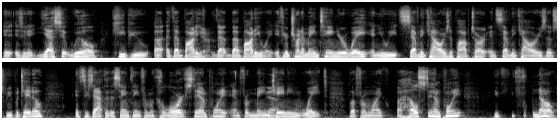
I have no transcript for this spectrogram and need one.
is going to. Yes, it will keep you uh, at that body Yeah. that that body weight. If you're trying to maintain your weight and you eat 70 calories of pop tart and 70 calories of sweet potato. It's exactly the same thing from a caloric standpoint and from maintaining weight. But from like a health standpoint, you f- no,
